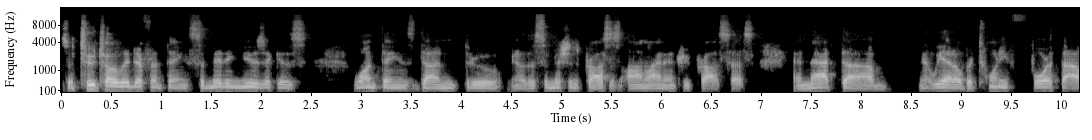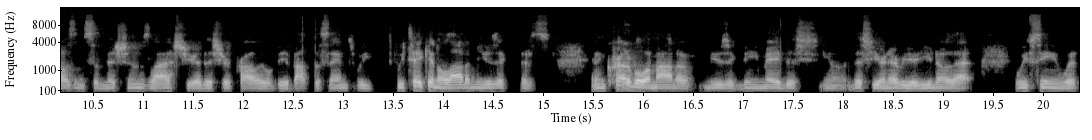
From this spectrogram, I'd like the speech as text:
So two totally different things. Submitting music is one thing is done through you know the submissions process, online entry process, and that um, you know we had over twenty four thousand submissions last year. This year probably will be about the same. So we we take in a lot of music. There's an incredible amount of music being made this you know this year and every year. You know that we've seen with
